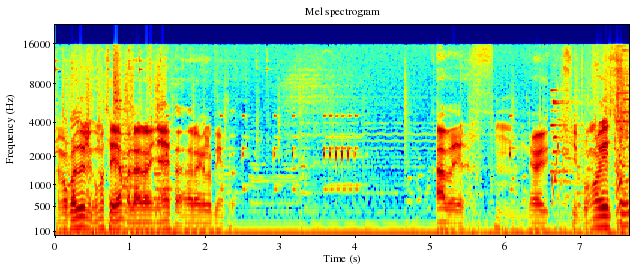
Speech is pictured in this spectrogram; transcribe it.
No me acuerdo ni cómo se llama la araña esa, ahora que lo pienso. A ver. Hmm, a ver, si pongo esto,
